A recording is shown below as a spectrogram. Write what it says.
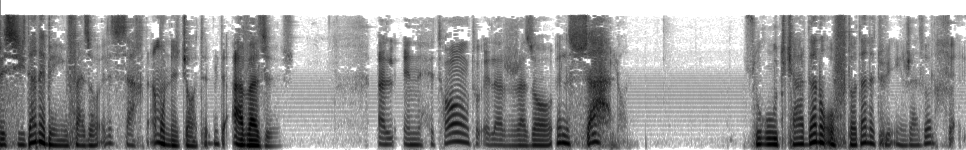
رسیدن به این فضائل سخت اما نجاتت میده. عوضش. الانحطاط الى الرذائل سهل. سقوط کردن و افتادن توی این رزال خیلی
